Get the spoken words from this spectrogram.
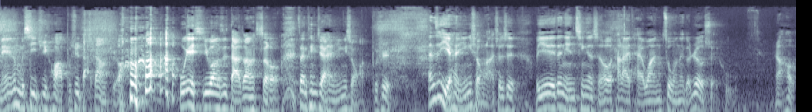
没那么戏剧化，不是打仗的时候。我也希望是打仗的时候，这样听起来很英雄啊，不是，但是也很英雄啦。就是我爷爷在年轻的时候，他来台湾做那个热水壶，然后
